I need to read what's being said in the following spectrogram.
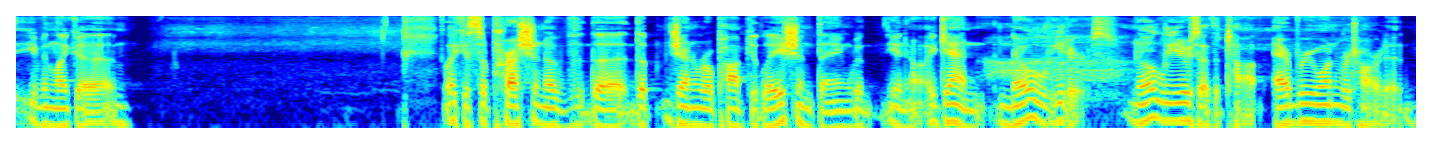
even like a like a suppression of the the general population thing with you know again no leaders no leaders at the top everyone retarded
